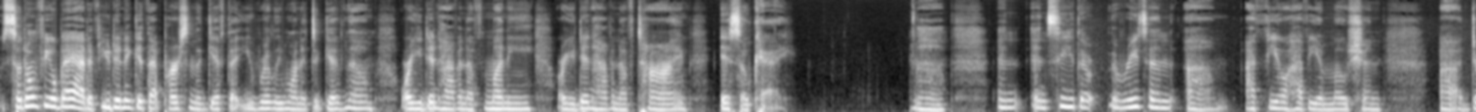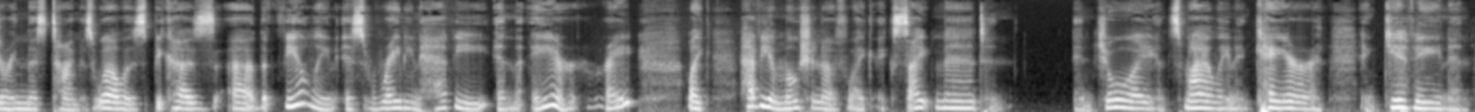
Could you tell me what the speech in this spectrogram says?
so don't feel bad if you didn't get that person the gift that you really wanted to give them or you didn't have enough money or you didn't have enough time it's okay uh, and and see the the reason um, I feel heavy emotion uh, during this time as well is because uh, the feeling is raining heavy in the air, right? Like heavy emotion of like excitement and and joy and smiling and care and, and giving and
